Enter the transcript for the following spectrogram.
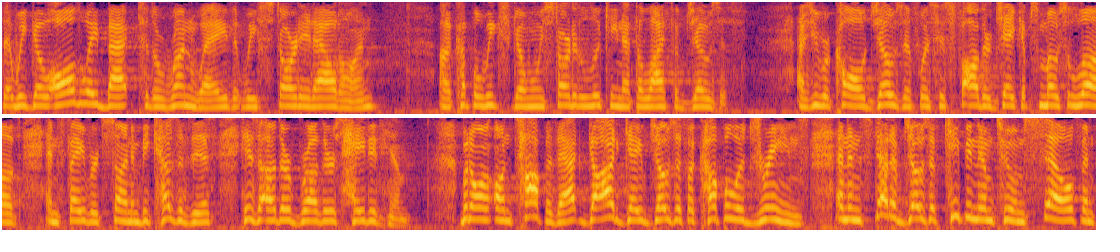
that we go all the way back to the runway that we started out on a couple weeks ago when we started looking at the life of Joseph. As you recall, Joseph was his father Jacob's most loved and favored son. And because of this, his other brothers hated him. But on, on top of that, God gave Joseph a couple of dreams. And instead of Joseph keeping them to himself and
